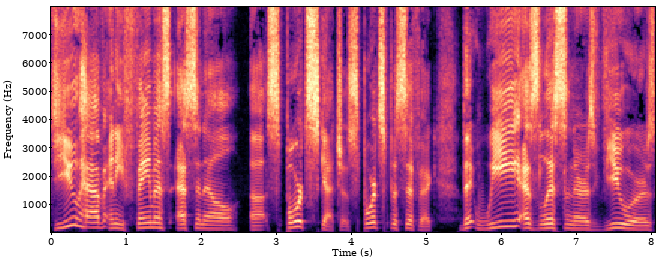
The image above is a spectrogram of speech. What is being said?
do you have any famous SNL uh, sports sketches, sports specific, that we as listeners, viewers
